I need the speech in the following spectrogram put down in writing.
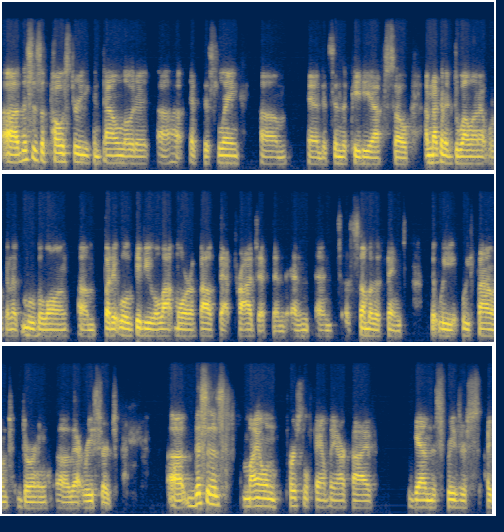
Uh, this is a poster. You can download it uh, at this link. Um, and it's in the PDF. So I'm not going to dwell on it. We're going to move along, um, but it will give you a lot more about that project and and and some of the things that we we found during uh, that research. Uh, this is my own personal family archive. Again, this freezer, I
